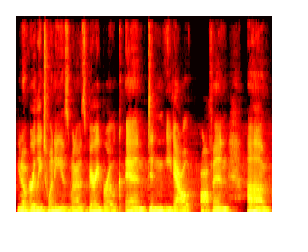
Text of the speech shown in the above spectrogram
you know, early 20s when I was very broke and didn't eat out often. Um,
